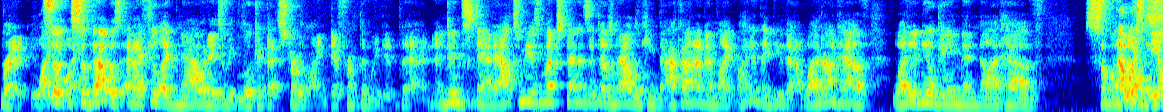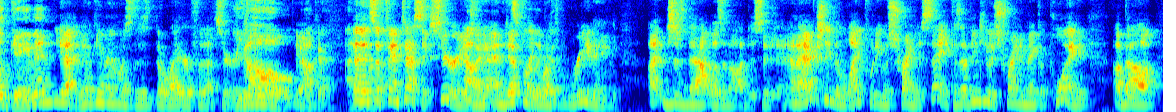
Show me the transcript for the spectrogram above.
Right. White so boy. so that was and I feel like nowadays we look at that storyline different than we did then. It didn't stand out to me as much then as it does now looking back on it. I'm like, why did they do that? Why not have why did Neil Gaiman not have someone That was else- Neil Gaiman. Yeah, Neil Gaiman was the, the writer for that series. Yo. Yeah. Okay. And it's a fantastic series Oh, and, yeah, and definitely worth good. reading. I, just that was an odd decision, and I actually even liked what he was trying to say because I think he was trying to make a point about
